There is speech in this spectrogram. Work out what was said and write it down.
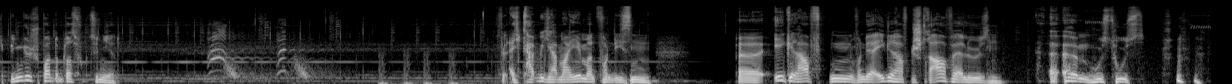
Ich bin gespannt, ob das funktioniert. Vielleicht kann mich ja mal jemand von diesen äh, ekelhaften, von der ekelhaften Strafe erlösen. Äh, äh, hust, hust.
